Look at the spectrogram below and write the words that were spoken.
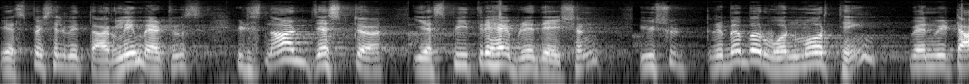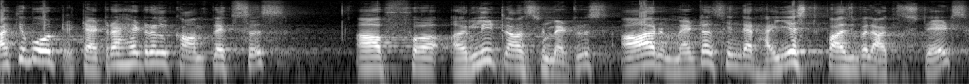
especially with early metals it is not just uh, sp3 hybridization. You should remember one more thing when we talk about tetrahedral complexes of uh, early transition metals or metals in their highest possible states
